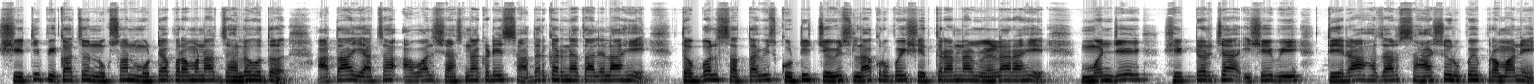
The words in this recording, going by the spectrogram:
शेती पिकाचं नुकसान मोठ्या प्रमाणात झालं होतं. आता याचा अहवाल शासनाकडे सादर करण्यात आलेला आहे. तब्बल सत्तावीस कोटी चोवीस लाख रुपये शेतकऱ्यांना मिळणार आहे. म्हणजे हेक्टरच्या हिशेबी तेरा हजार सहाशे रुपये प्रमाणे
